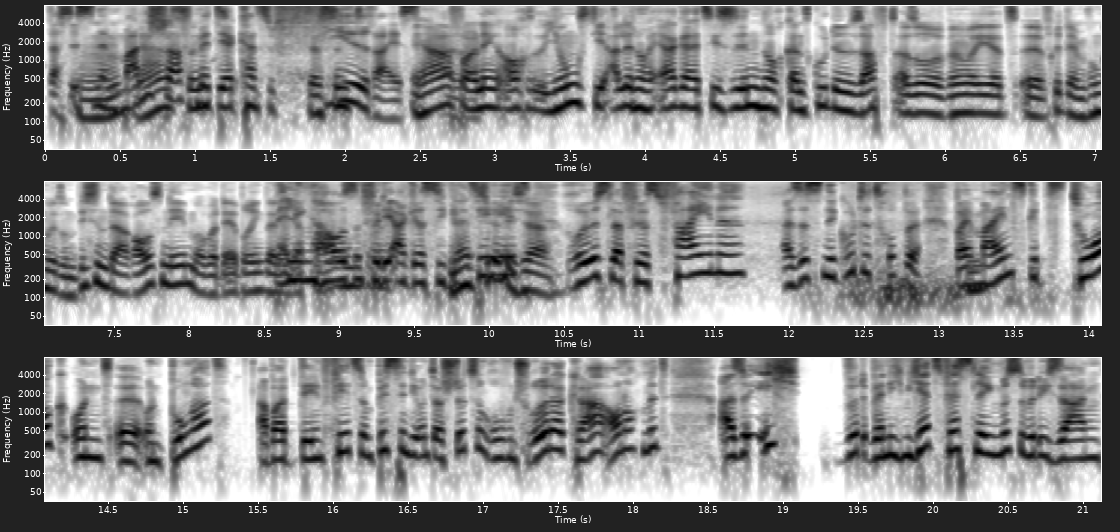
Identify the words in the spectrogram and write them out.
Das ist eine Mhm. Ja, Mannschaft, das sind- mit der kannst du viel sind, reißen. Ja, Also, vor allen Dingen auch Jungs, die alle noch ehrgeizig sind, noch ganz gut im Saft. Also wenn wir jetzt äh, Friedhelm Funkel so ein bisschen da rausnehmen, aber der bringt dann die Bellinghausen Erfahrung für die rein. Aggressivität, ja. Rösler fürs Feine. Also es ist eine gute Truppe. Bei Mainz gibt's Turk und, äh, und Bungert, aber denen fehlt so ein bisschen die Unterstützung. Rufen Schröder, klar, auch noch mit. Also ich würde, wenn ich mich jetzt festlegen müsste, würde ich sagen,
